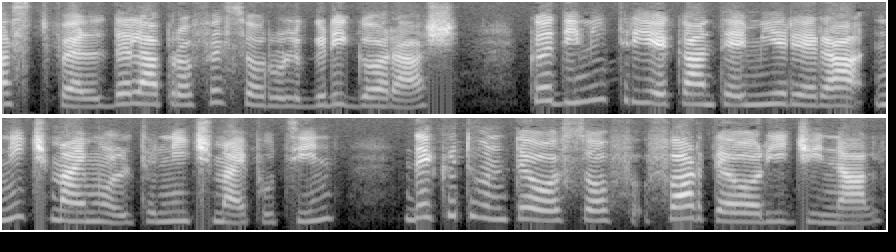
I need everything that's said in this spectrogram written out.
astfel de la profesorul Grigoraș că Dimitrie Cantemir era nici mai mult, nici mai puțin decât un teosof foarte original,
